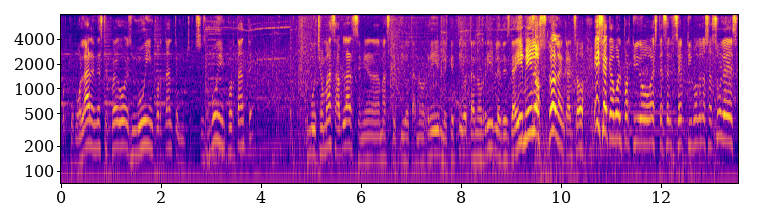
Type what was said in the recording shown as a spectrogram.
Porque volar en este juego es muy importante, muchachos. Es muy importante. Mucho más hablarse. Mira nada más qué tiro tan horrible, qué tiro tan horrible. Desde ahí Milos no la alcanzó. Y se acabó el partido. Este es el séptimo de los azules.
